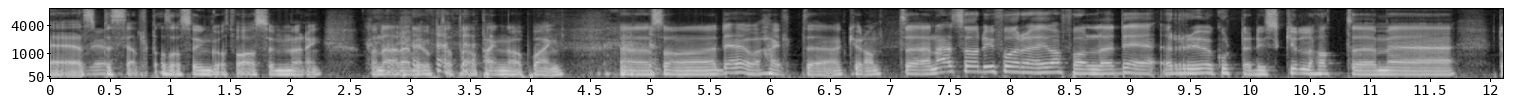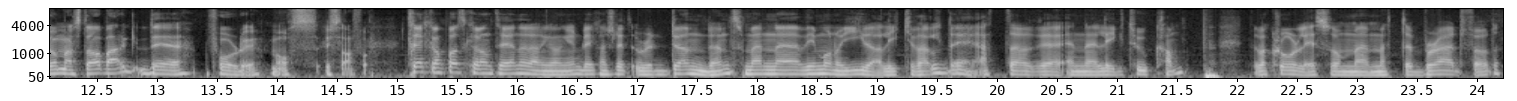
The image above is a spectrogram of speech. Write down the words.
er spesielt. altså Sundgodt var sunnmøring, og der er vi opptatt av penger og poeng. Eh, Så det er jo helt eh, kurant. Eh, Nei, så du får i hvert fall det røde kortet du skulle hatt med dommer Staberg. Det får du med oss i stedet for. Tre kampers karantene denne gangen blir kanskje litt redundant, men eh, vi må nå gi det likevel. Det er etter eh, en League 2-kamp. Det var Crawley som eh, møtte Bradford.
